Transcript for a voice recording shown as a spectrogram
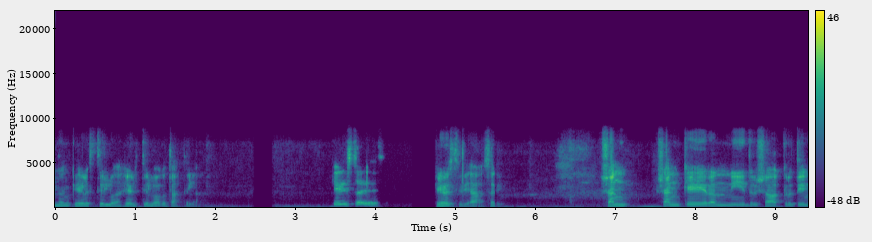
ನಂಗೆ ಕೇಳಿಸ್ತಿಲ್ವಾ? ಹೇಳ್ತಿಲ್ವಾ? ಗೊತ್ತಾಗ್ತಿಲ್ಲ. ಕೇಳಿಸ್ತಾ ಇದೆ. ಕೇಳಿಸ್ತಿದ್ಯಾ? ಸರಿ. ಶಂ ಶಂಕೇರನ್ನೀದೃಶಾಕೃತಿಂ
